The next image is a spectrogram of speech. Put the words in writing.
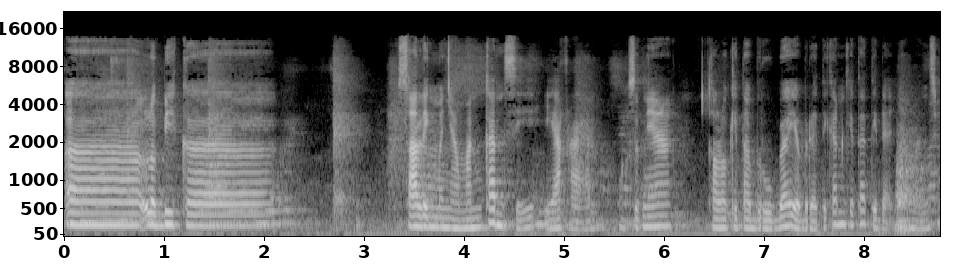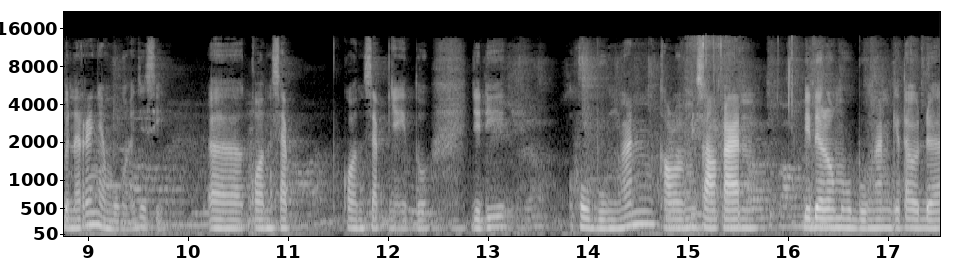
Eh, Lebih ke saling menyamankan sih ya kan? Maksudnya kalau kita berubah ya berarti kan kita tidak nyaman. Sebenarnya nyambung aja sih eh, konsep konsepnya itu. Jadi hubungan kalau misalkan di dalam hubungan kita udah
